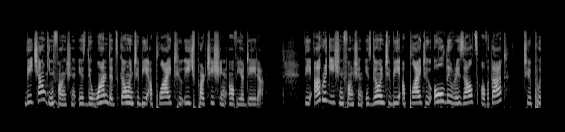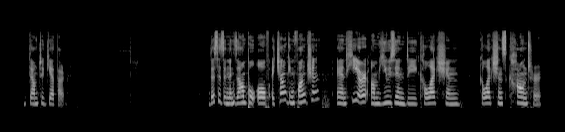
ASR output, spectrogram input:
The chunking function is the one that's going to be applied to each partition of your data. The aggregation function is going to be applied to all the results of that to put them together. This is an example of a chunking function, and here I'm using the collection collections counter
